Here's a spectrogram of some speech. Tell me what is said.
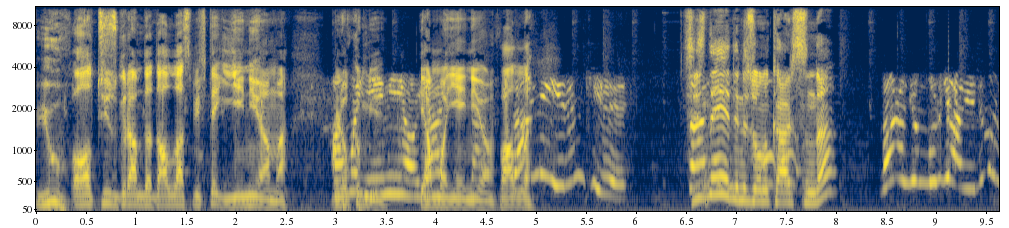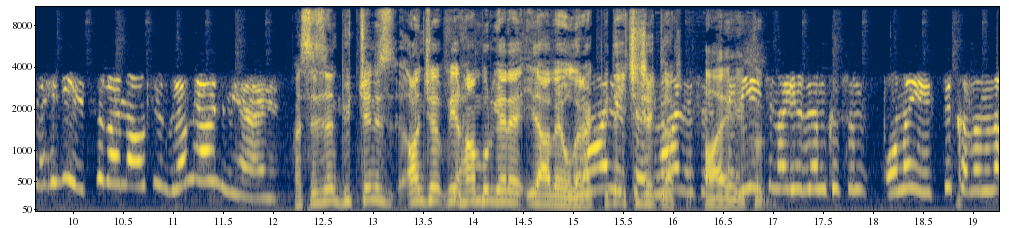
Yuh 600 gram da Dallas biftek yeniyor ama. Ama Lokum yeniyor. Ya ama yeniyor vallahi. Ben de yerim ki. Siz ne yediniz onun karşısında? Ben o gün burger yedim ama hediye etse ben de 600 gram yerdim yani. Ha sizin bütçeniz ancak bir hamburgere ilave olarak bir de maalesef, içecekler. Maalesef. Ay, hediye için ayırdığım kısım ona yetti. Kalanı da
